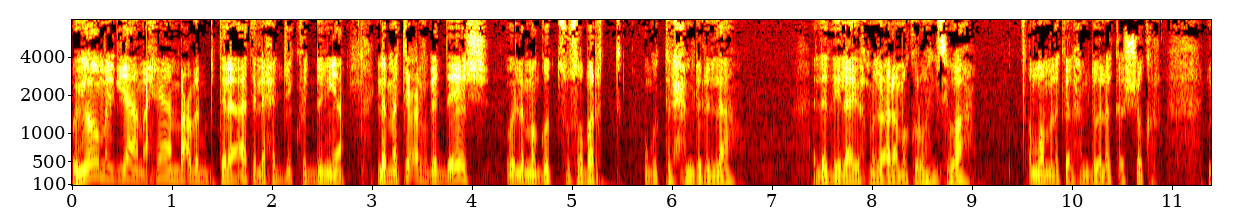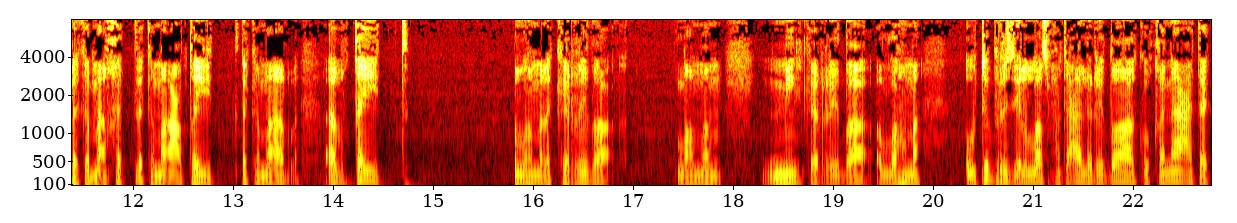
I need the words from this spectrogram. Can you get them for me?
ويوم القيامة أحيانا بعض الابتلاءات اللي حتجيك في الدنيا لما تعرف قد إيش ولما قلت وصبرت وقلت الحمد لله الذي لا يحمد على مكروه سواه. اللهم لك الحمد ولك الشكر لك ما أخذت لك ما أعطيت لك ما أبقيت. اللهم لك الرضا اللهم منك الرضا اللهم وتبرز إلى الله سبحانه وتعالى رضاك وقناعتك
